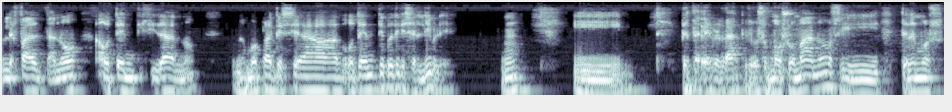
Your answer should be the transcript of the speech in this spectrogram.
le, falta, ¿no? Autenticidad, ¿no? El amor para que sea auténtico tiene que ser libre. Y pero es verdad que somos humanos y tenemos,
